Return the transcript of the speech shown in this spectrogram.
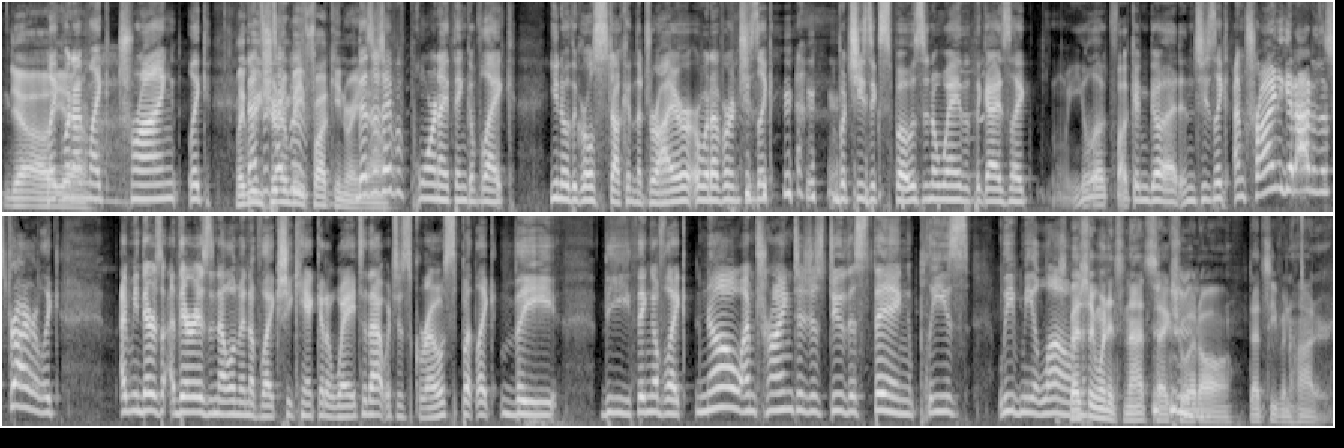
yeah, like when. I'm like trying, like Like, we shouldn't be of- fucking right now. That's now. the type of porn I think of, like you know, the girl's stuck in the dryer or whatever, and she's like, but she's exposed in a way that the guy's like, you look fucking good, and she's like, I'm trying to get out of this dryer, like. I mean, there's there is an element of like she can't get away to that, which is gross. But like the the thing of like, no, I'm trying to just do this thing. Please leave me alone. especially when it's not sexual at all. That's even hotter.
